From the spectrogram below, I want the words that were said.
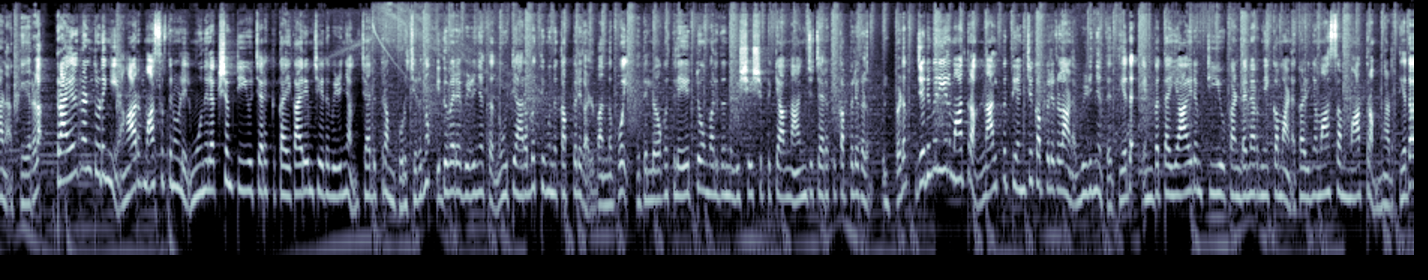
കാത്തിരിക്കുകയാണ് കേരളം. ട്രയൽ റൺ തുടങ്ങി ആറ് മാസത്തിനുള്ളിൽ മൂന്ന് ലക്ഷം ടി യു ചരക്ക് കൈകാര്യം ചെയ്ത വിഴിഞ്ഞം ചരിത്രം കുറിച്ചിരുന്നു. ഇതുവരെ വിഴിഞ്ഞത്ത് നൂറ്റി അറുപത്തിമൂന്ന് കപ്പലുകൾ വന്നുപോയി. ഇതിൽ ലോകത്തിലെ ഏറ്റവും വലുതെന്ന് വിശേഷിപ്പിക്കാവുന്ന അഞ്ച് ചരക്ക് കപ്പലുകളും ഉൾപ്പെടും. ജനുവരിയിൽ മാത്രം നാൽപ്പത്തിയഞ്ച് കപ്പലുകളാണ് വിഴിഞ്ഞത്തെത്തിയത്. എൺപത്തയ്യായിരം ടി യു കണ്ടെയ്നർ നീക്കമാണ് കഴിഞ്ഞ മാസം മാത്രം നടത്തിയത്.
